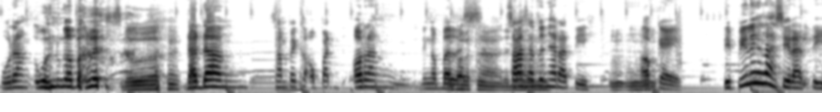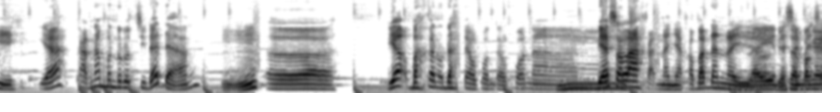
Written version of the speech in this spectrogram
orang uh nggak balas dadang sampai ke opat orang dengan balas. Salah satunya Ratih. Mm -hmm. Oke. Okay. Dipilihlah si Ratih ya karena menurut si Dadang mm -hmm. uh, dia bahkan udah telepon-teleponan. Hmm. Biasalah kan nanya kabar dan lain-lain. Iya, biasa pakai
